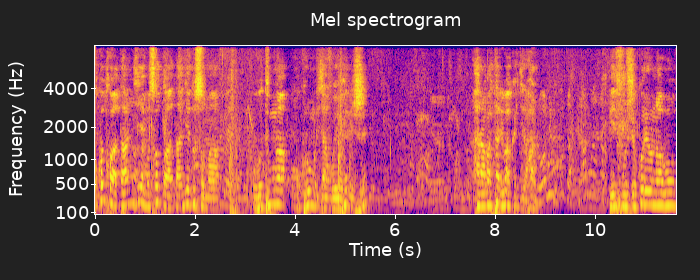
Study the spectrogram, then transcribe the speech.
Uko twatangiye mu twatangiye dusoma ubutumwa umukuru w'umuryango yohereje hari abatari bakagera hano. Bifuje ko rero nabo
